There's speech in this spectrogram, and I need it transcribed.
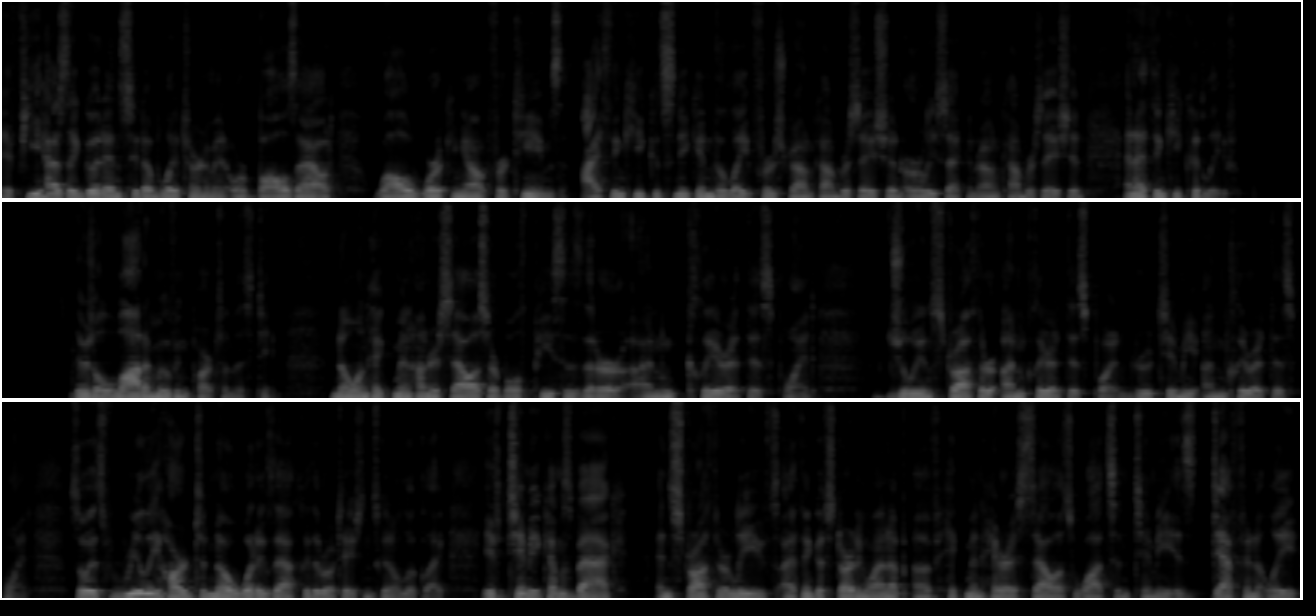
If he has a good NCAA tournament or balls out while working out for teams, I think he could sneak into the late first round conversation, early second round conversation, and I think he could leave. There's a lot of moving parts on this team. Nolan Hickman, Hunter Sallis are both pieces that are unclear at this point. Julian Strawther unclear at this point. Drew Timme unclear at this point. So it's really hard to know what exactly the rotation is going to look like. If Timme comes back and Strawther leaves, I think a starting lineup of Hickman, Harris, Sallis, Watson, Timme is definitely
